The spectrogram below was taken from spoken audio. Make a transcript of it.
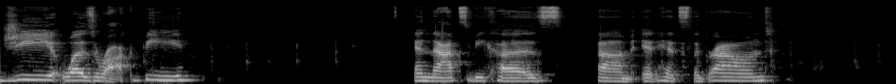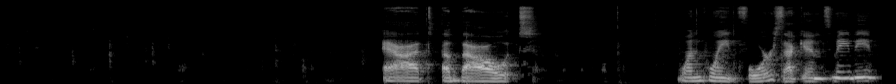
G was rock B. And that's because um, it hits the ground at about 1.4 seconds, maybe.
